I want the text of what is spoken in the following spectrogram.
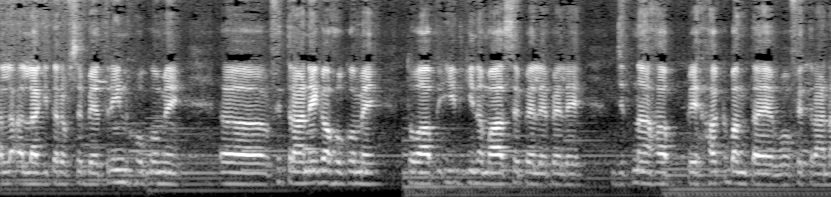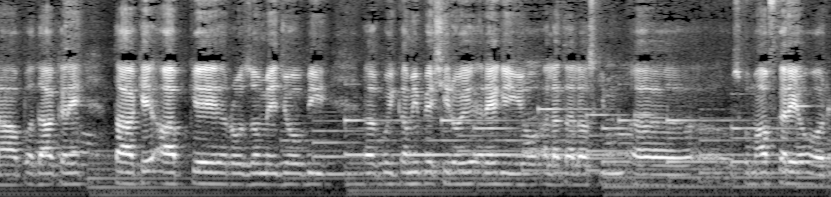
अल्लाह अल्लाह की तरफ़ से बेहतरीन हुक्म है फितराने का हुक्म है तो आप ईद की नमाज़ से पहले पहले जितना आप पे हक बनता है, वो फितराना आप अदा करें, ताकि आपके रोज़ों में जो भी कोई कमी पेशी रह गई हो, अल्लाह ताला उसकी उसको माफ़ करे और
